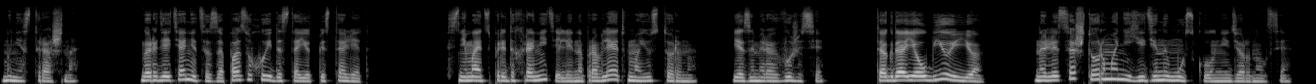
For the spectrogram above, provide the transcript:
Мне страшно. Гордей тянется за пазуху и достает пистолет. Снимает с предохранителя и направляет в мою сторону. Я замираю в ужасе. «Тогда я убью ее. На лице шторма ни единый мускул не дернулся.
